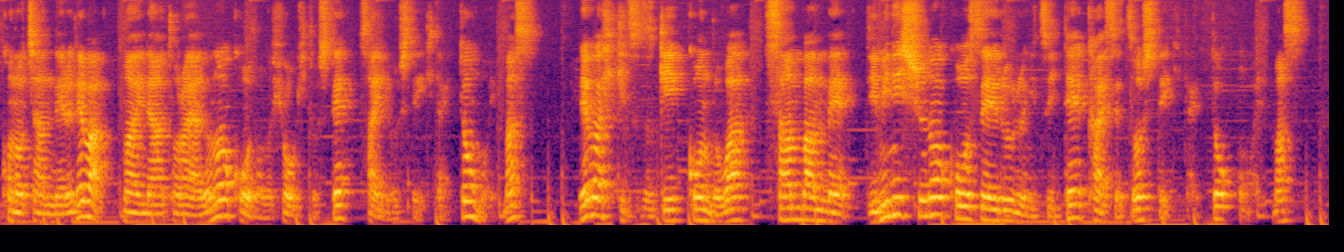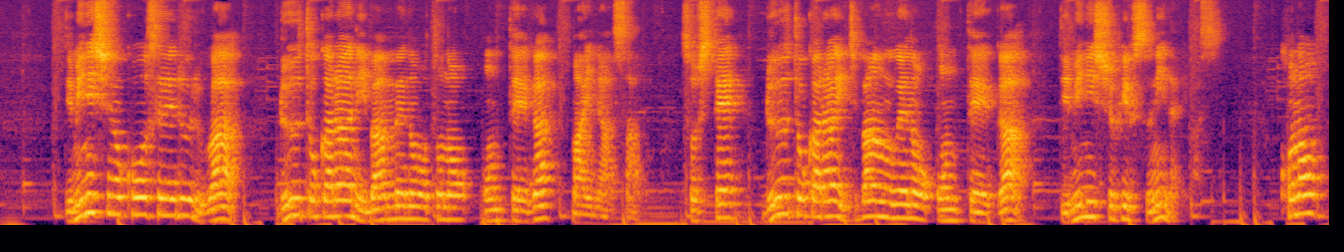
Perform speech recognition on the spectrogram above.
このチャンネルではマイナートライアドのコードの表記として採用していきたいと思います。では引き続き今度は3番目ディミニッシュの構成ルールについて解説をしていきたいと思います。ディミニッシュの構成ルールはルートから2番目の音の音程がマイナーサードそしてルートから一番上の音程がディミニッシュフィフスになります。この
